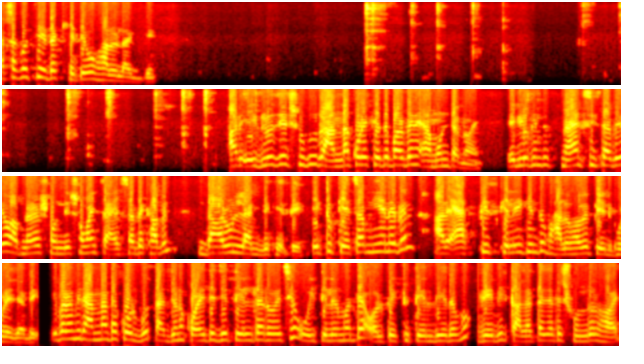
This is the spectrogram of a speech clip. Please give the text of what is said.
আশা করছি এটা খেতেও ভালো লাগবে। আর এগুলো যে শুধু রান্না করে খেতে পারবেন, এমনটা নয়। এগুলো কিন্তু স্ন্যাক্স হিসাবেও আপনারা সন্ধ্যের সময় চায়ের সাথে খাবেন। দারুণ লাগবে খেতে। একটু কেচাপ নিয়ে নেবেন আর এক পিস খেলেই কিন্তু ভালোভাবে পেট ভরে যাবে। এবার আমি রান্নাটা করব। তার জন্য কড়াইতে যে তেলটা রয়েছে, ওই তেলের মধ্যে অল্প একটু তেল দিয়ে দেবো। গ্রেভির কালারটা যাতে সুন্দর হয়,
